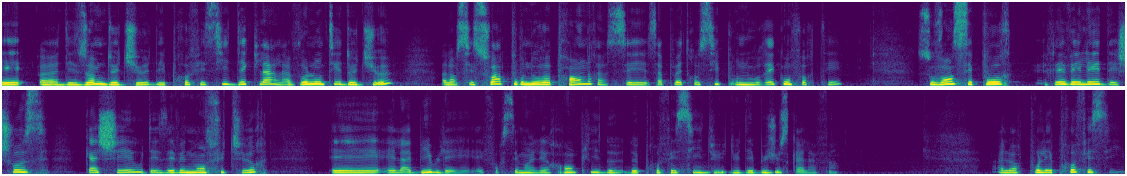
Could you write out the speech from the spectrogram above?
Et des hommes de Dieu, des prophéties déclarent la volonté de Dieu. Alors, c'est soit pour nous reprendre, ça peut être aussi pour nous réconforter. Souvent, c'est pour révéler des choses cachées ou des événements futurs. Et, la Bible est, forcément elle est remplie de, de prophéties du, du début jusqu'à la fin. Alors pour les prophéties,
